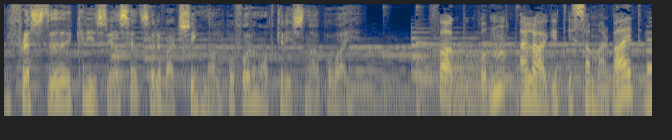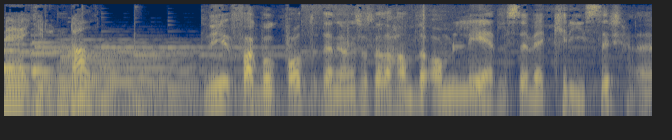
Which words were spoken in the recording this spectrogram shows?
De fleste kriser vi har sett, så har det vært signaler på forhånd at krisen er på vei. Fagbokboden er laget i samarbeid med Gyldendal. Ny fagbokpod. Denne gangen så skal det handle om ledelse ved kriser. Eh,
